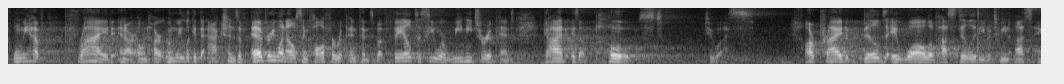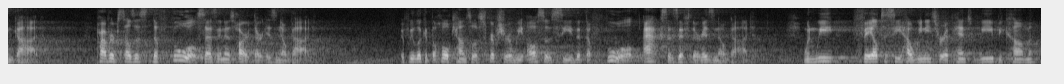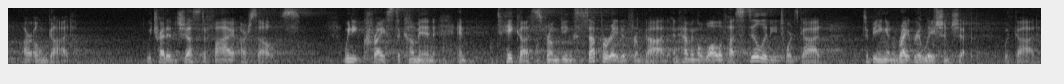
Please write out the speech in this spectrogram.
When we have pride in our own heart, when we look at the actions of everyone else and call for repentance but fail to see where we need to repent, God is opposed to us. Our pride builds a wall of hostility between us and God. Proverbs tells us the fool says in his heart, There is no God. If we look at the whole counsel of Scripture, we also see that the fool acts as if there is no God. When we fail to see how we need to repent, we become our own God. We try to justify ourselves. We need Christ to come in and take us from being separated from God and having a wall of hostility towards God to being in right relationship with God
